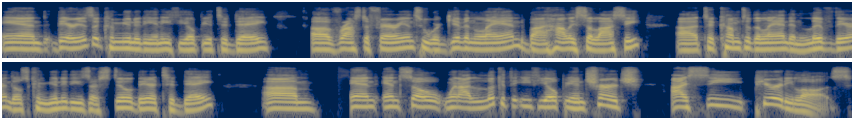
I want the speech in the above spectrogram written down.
And there is a community in Ethiopia today of Rastafarians who were given land by Haile Selassie uh, to come to the land and live there. And those communities are still there today. Um, and, and so when I look at the Ethiopian church, I see purity laws,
